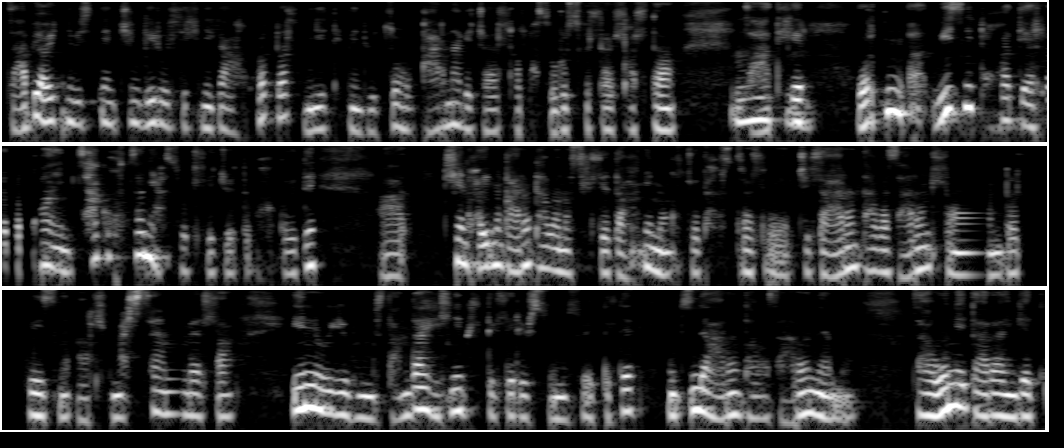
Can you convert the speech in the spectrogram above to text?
За би оюутны визтэй чинь гэр бүлийнхнийг авахд бол миний документ 100% гарна гэж ойлгол бас өрөөсгөл ойлголтоо. За тэгэхээр урд нь визний тухайд ярих тухайн юм цаг хугацааны асуудал гэж байдаг байхгүй тий. А жишээ нь 2015 оноос эхлээд анхны монголчууд Австрал руу явж илаа 15-аас 17 онд бол визний гаралт маш сайн байлаа. Энэ үеийн хүмүүс дандаа хэлний бэлтгэлээр ирсэн хүмүүс байдаг тийм. Үндсэндээ 15-аас 18. За үүний дараа ингээд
